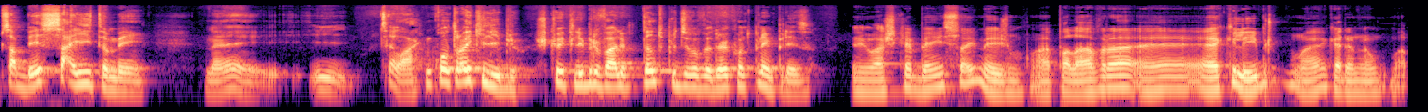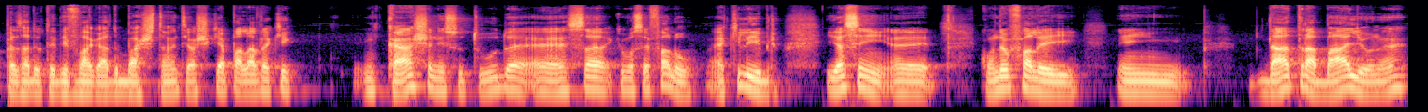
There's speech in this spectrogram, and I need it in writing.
saber sair também né? E, sei lá, encontrar o equilíbrio. Acho que o equilíbrio vale tanto para o desenvolvedor quanto para a empresa. Eu acho que é bem isso aí mesmo. A palavra é, é equilíbrio, não é? Querendo, apesar de eu ter divagado bastante, eu acho que a palavra que encaixa nisso tudo é, é essa que você falou, é equilíbrio. E assim, é, quando eu falei em dar trabalho, né?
